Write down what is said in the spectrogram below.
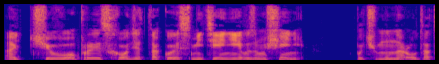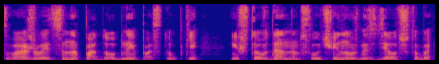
отчего происходит такое смятение и возмущение? Почему народ отваживается на подобные поступки и что в данном случае нужно сделать, чтобы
